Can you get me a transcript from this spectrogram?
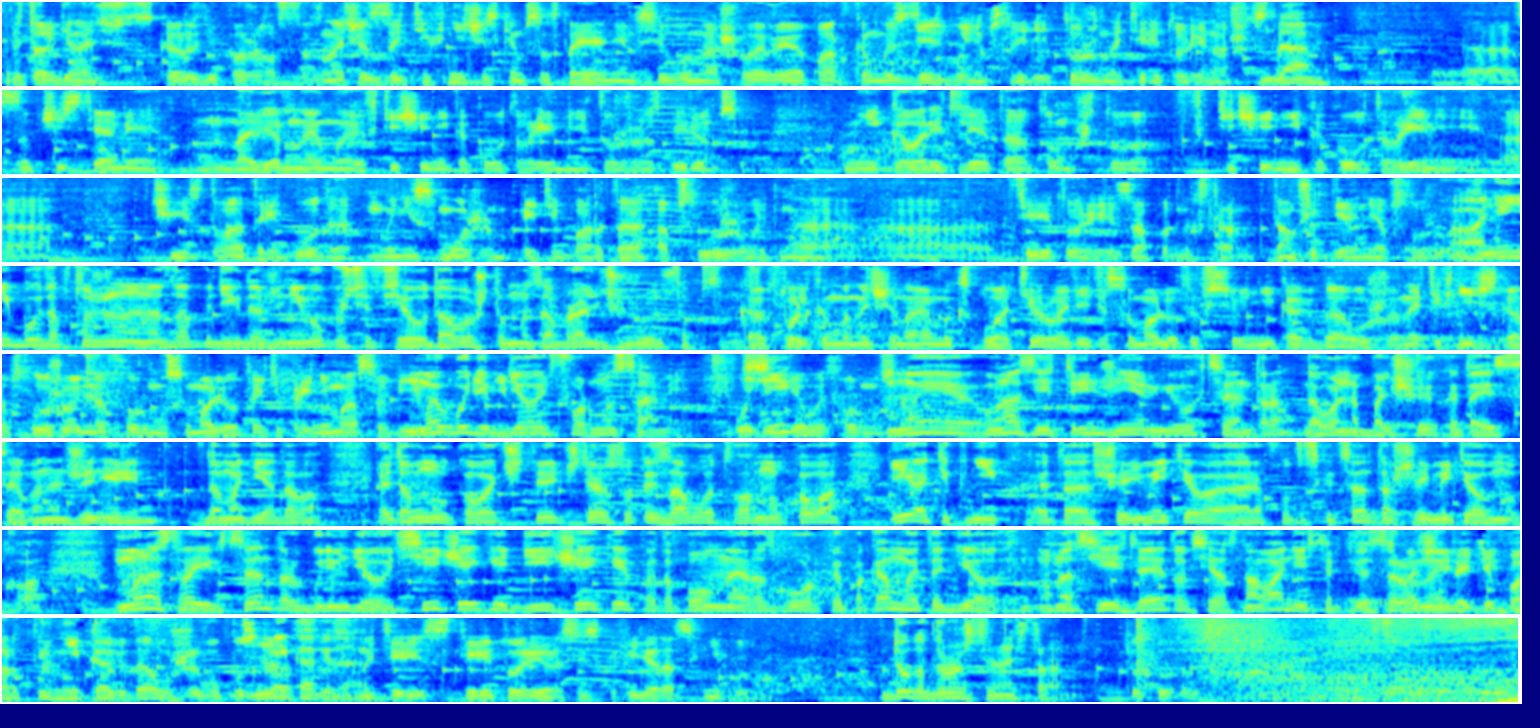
Виталий Геннадьевич, скажите, пожалуйста, значит, за техническим состоянием всего нашего авиапарка мы здесь будем следить, тоже на территории нашей страны? Да. А с запчастями, наверное, мы в течение какого-то времени тоже разберемся. Не говорит ли это о том, что в течение какого-то времени, а через 2-3 года, мы не сможем эти борта обслуживать на а, территории западных стран, там же, где они обслуживаются? Они не будут обслужены на Западе, их даже не выпустят в силу того, что мы забрали чужую собственность. Как только мы начинаем эксплуатировать эти самолеты, все, никогда уже на техническое обслуживание, на форму самолета эти приниматься в Европе Мы будем делать формы сами. Будем Си- делать форму сами. Мы, у нас есть три инженеринговых центра, довольно больших. Это S7 Engineering в Домодедово, это Внуково, 400 завод во Внуково, и Атикник, это Шереметьево, аэрофлотовский центр Шереметьево-Внуково. Мы на своих центрах будем делать C-чеки, D-чеки, это полная разборка. Пока мы это делаем, у нас есть для этого все основания сертифицированные. Значит, эти борты никогда уже выпускаться Никогда. на терри- с территории Российской Федерации не будут. Только в дружественные страны. Только в России.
